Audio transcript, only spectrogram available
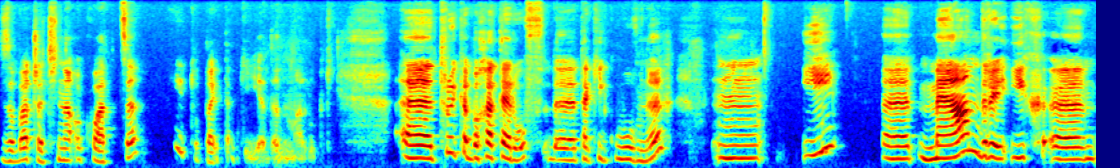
zobaczyć na okładce, i tutaj taki jeden malutki, e, trójkę bohaterów, e, takich głównych, mm, i meandry ich e,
